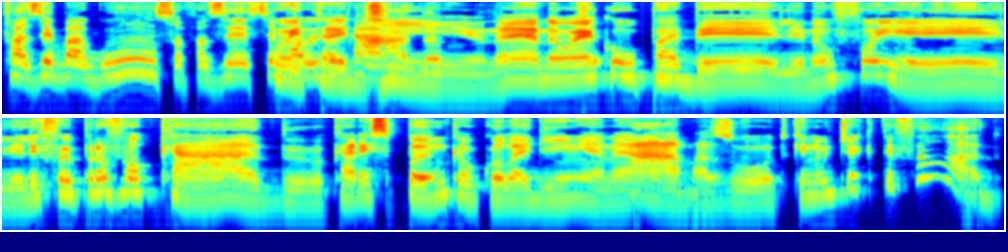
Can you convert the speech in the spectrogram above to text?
fazer bagunça, fazer ser Coitadinho, mal educada. né? Não é culpa dele, não foi ele, ele foi provocado. O cara espanca o coleguinha, né? Ah, mas o outro que não tinha que ter falado.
